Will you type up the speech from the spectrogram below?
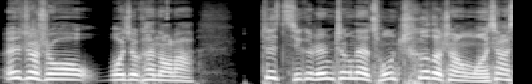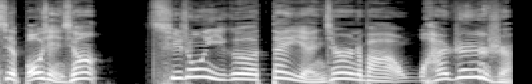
哎，这时候我就看到了这几个人正在从车子上往下卸保险箱，其中一个戴眼镜的吧，我还认识，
